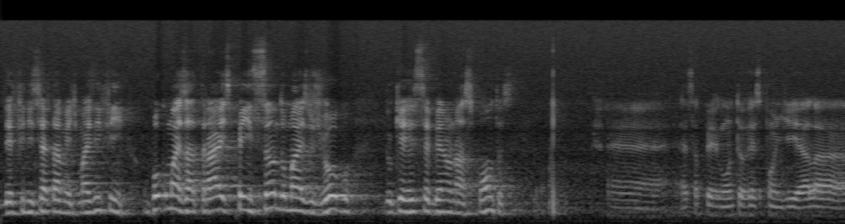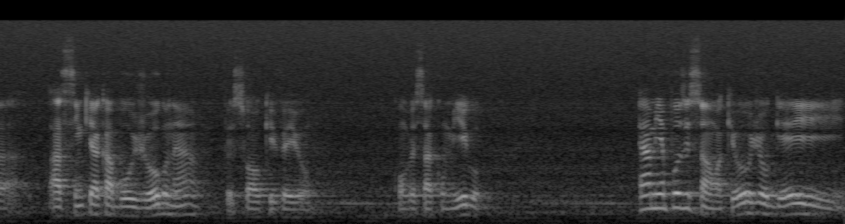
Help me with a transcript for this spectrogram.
definir certamente, mas enfim, um pouco mais atrás, pensando mais o jogo do que recebendo nas pontas? É, essa pergunta eu respondi ela assim que acabou o jogo, né? O pessoal que veio conversar comigo, é a minha posição. Aqui eu joguei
